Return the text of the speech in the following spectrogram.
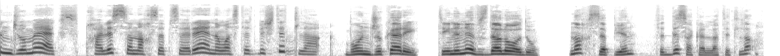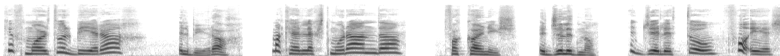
Bonġu Max, bħalissa naħseb Serena waslet biex titlaq. Bonġu Kerry, tini nifs dal-ħodu. Naħseb jien, fid-disa kalla titlaq. Kif mortu l-biraħ? Il-biraħ, Ma kellekx tmur għandha? Tfakkarnix, iġġilidna. Iġġilidtu, fuq iex?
